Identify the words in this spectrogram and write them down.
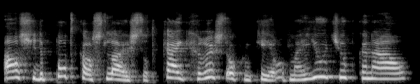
als je de podcast luistert, kijk gerust ook een keer op mijn YouTube-kanaal.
